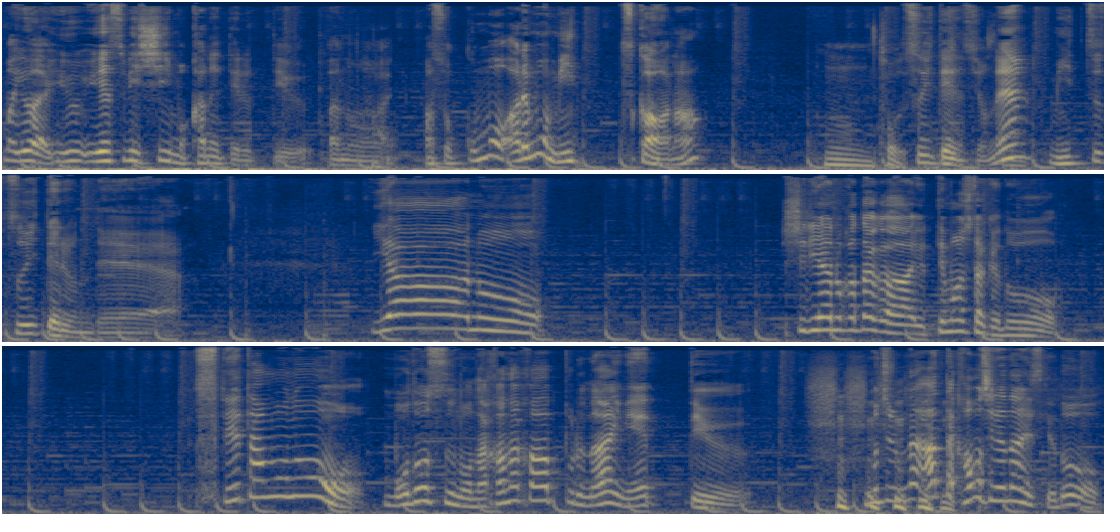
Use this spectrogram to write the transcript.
まあ、いわゆる USB-C も兼ねてるっていうあの、はい。あそこもあれも3つかな。うん、そうです。ついてるんですよね。3つついてるんで。いやーあの知り合いの方が言ってましたけど捨てたものを戻すのなかなかアップルないねっていう。もちろんなあったかもしれないですけど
